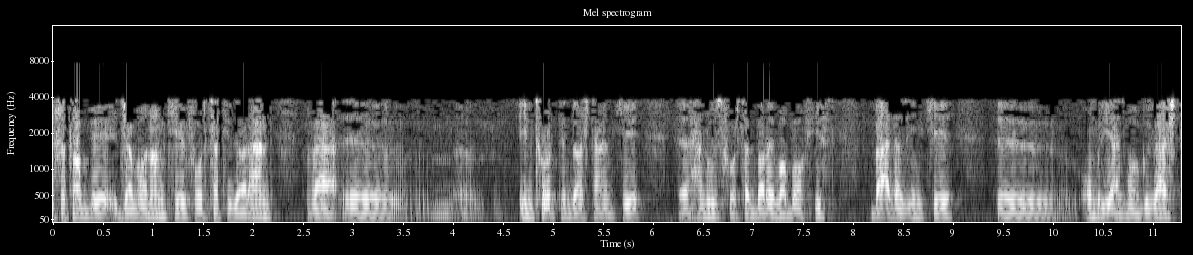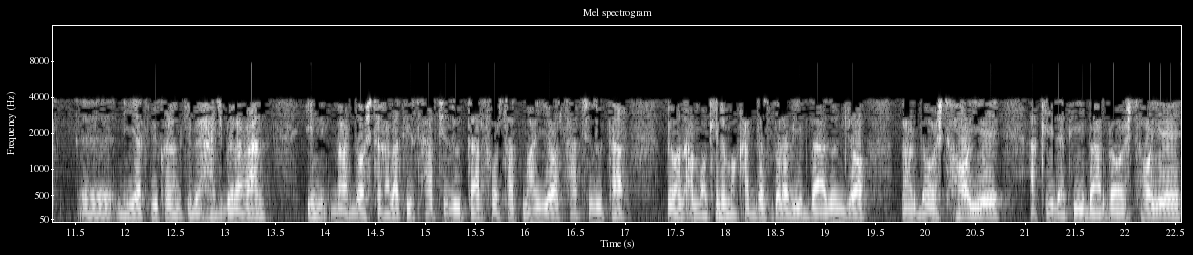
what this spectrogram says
خطاب به جوانان که فرصتی دارند و اینطور پنداشتند که هنوز فرصت برای ما باقی است. بعد از اینکه عمری از ما گذشت نیت می‌کنند که به حج بروند. این برداشت غلطی است. هر چیز زودتر فرصت مهیاست هر چیز زودتر به آن اماکن مقدس بروید و از آنجا برداشت های عقیدتی برداشت های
